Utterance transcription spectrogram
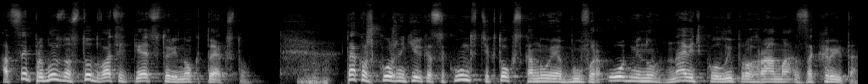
А це приблизно 125 сторінок тексту. Також кожні кілька секунд TikTok сканує буфер обміну, навіть коли програма закрита.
